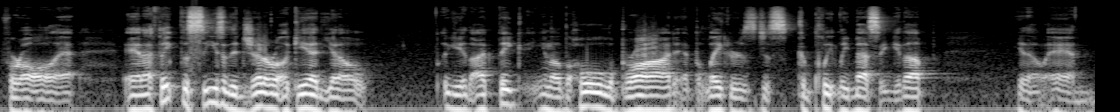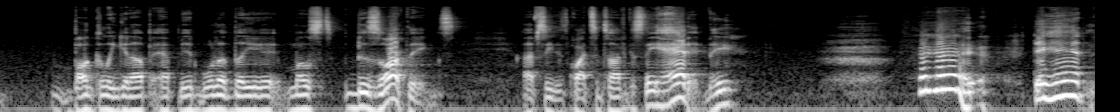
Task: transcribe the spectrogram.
for all that. And I think the season in general, again, you know, again, I think you know the whole LeBron and the Lakers just completely messing it up, you know, and buckling it up been one of the most bizarre things I've seen in quite some time because they had it. They they had they had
